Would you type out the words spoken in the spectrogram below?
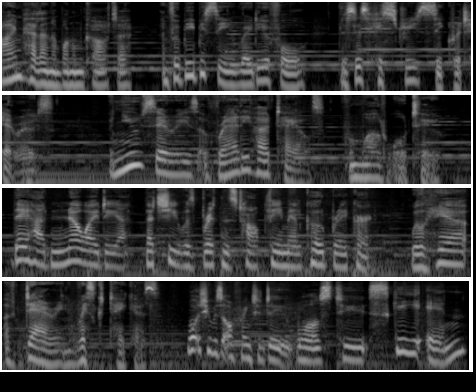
I'm Helena Bonham Carter, and for BBC Radio 4, this is History's Secret Heroes, a new series of rarely heard tales from World War II. They had no idea that she was Britain's top female codebreaker. We'll hear of daring risk takers. What she was offering to do was to ski in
